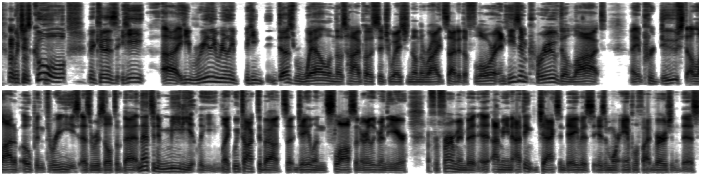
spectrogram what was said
which is cool because he uh, he really, really he does well in those high post situations on the right side of the floor, and he's improved a lot. It produced a lot of open threes as a result of that, and that's an immediately like we talked about uh, Jalen Slawson earlier in the year for Furman, but uh, I mean I think Jackson Davis is a more amplified version of this.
